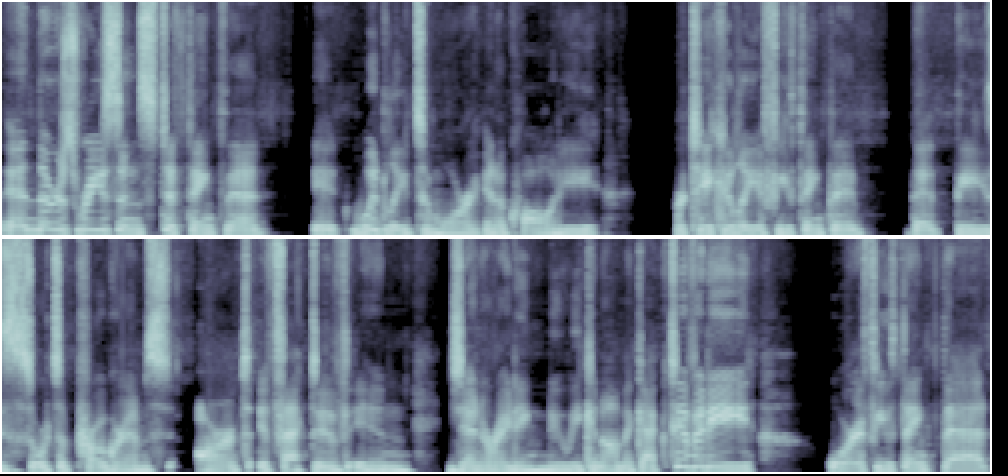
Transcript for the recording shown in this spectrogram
and there's reasons to think that it would lead to more inequality, particularly if you think that that these sorts of programs aren't effective in generating new economic activity or if you think that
